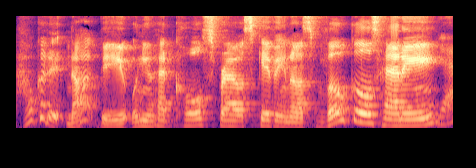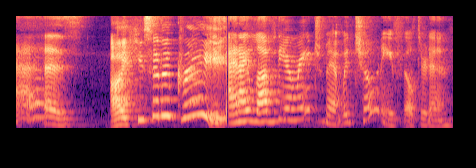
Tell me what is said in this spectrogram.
how could it not be when you had Cole Sprouse giving us vocals, Henny? Yes, Uh, he sounded great. and I love the arrangement with Choni filtered in.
